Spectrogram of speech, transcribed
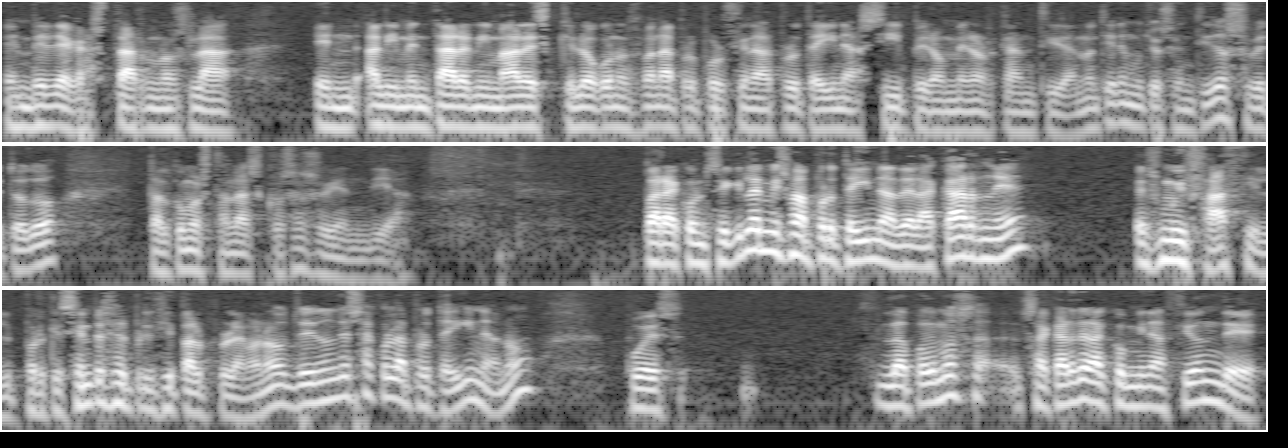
En vez de gastárnosla en alimentar animales que luego nos van a proporcionar proteína, sí, pero en menor cantidad. No tiene mucho sentido, sobre todo tal como están las cosas hoy en día. Para conseguir la misma proteína de la carne es muy fácil, porque siempre es el principal problema, ¿no? ¿De dónde saco la proteína, no? Pues la podemos sacar de la combinación de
